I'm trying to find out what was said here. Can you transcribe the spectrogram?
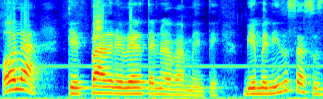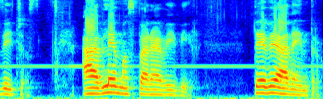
Hola, qué padre verte nuevamente. Bienvenidos a sus dichos. Hablemos para vivir. Te veo adentro.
